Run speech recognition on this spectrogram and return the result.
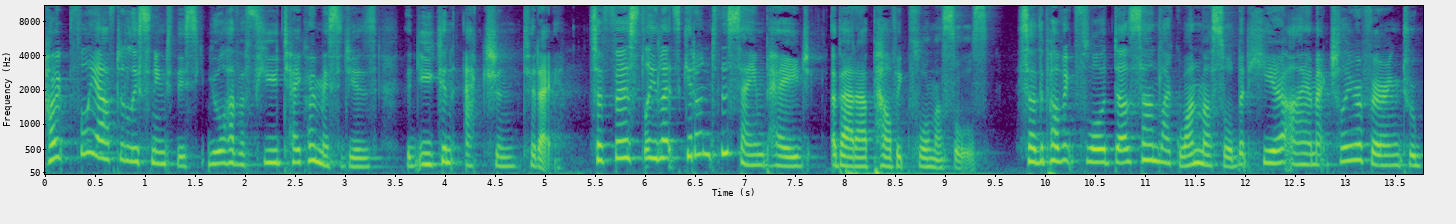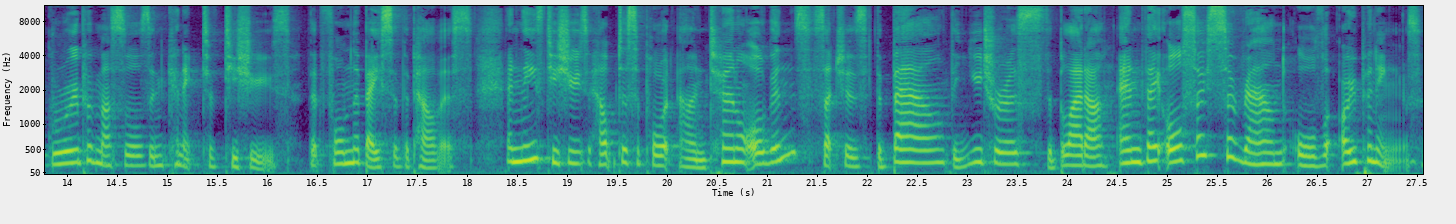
Hopefully, after listening to this, you'll have a few take home messages that you can action today. So, firstly, let's get onto the same page about our pelvic floor muscles. So, the pelvic floor does sound like one muscle, but here I am actually referring to a group of muscles and connective tissues that form the base of the pelvis. And these tissues help to support our internal organs, such as the bowel, the uterus, the bladder, and they also surround all the openings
